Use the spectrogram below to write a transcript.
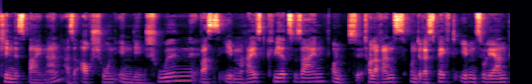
Kindesbeinen an, also auch schon in den Schulen, was es eben heißt, queer zu sein und Toleranz und Respekt eben zu lernen.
